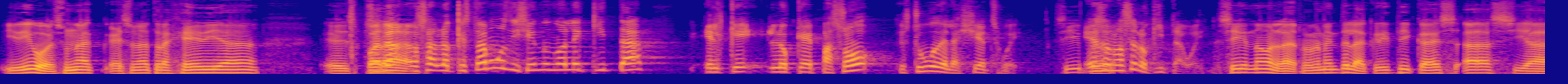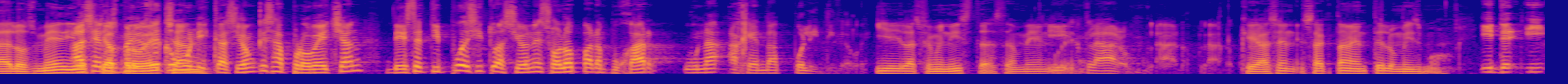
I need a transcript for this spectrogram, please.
Y digo, es una, es una tragedia, es O sea, para... o sea, lo que estamos diciendo no le quita el que lo que pasó estuvo de las shits, güey. sí, Eso no se lo quita, güey. Sí, no, la- realmente la crítica es hacia los medios Hacia que los medios de comunicación que se aprovechan de este tipo de situaciones solo para empujar una agenda política, güey. Y las feministas también, güey. claro, claro. Que hacen exactamente lo mismo. Y, te- y,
